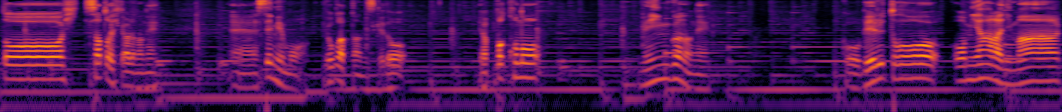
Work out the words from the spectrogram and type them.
と佐藤光のね、えーセミも良かったんですけどやっぱこのメイン後のねこうベルトを宮原に巻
